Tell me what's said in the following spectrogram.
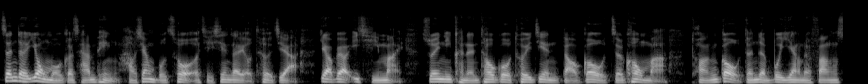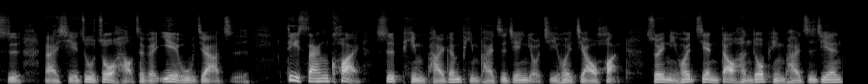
真的用某个产品好像不错，而且现在有特价，要不要一起买？所以你可能透过推荐、导购、折扣码、团购等等不一样的方式来协助做好这个业务价值。第三块是品牌跟品牌之间有机会交换，所以你会见到很多品牌之间，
